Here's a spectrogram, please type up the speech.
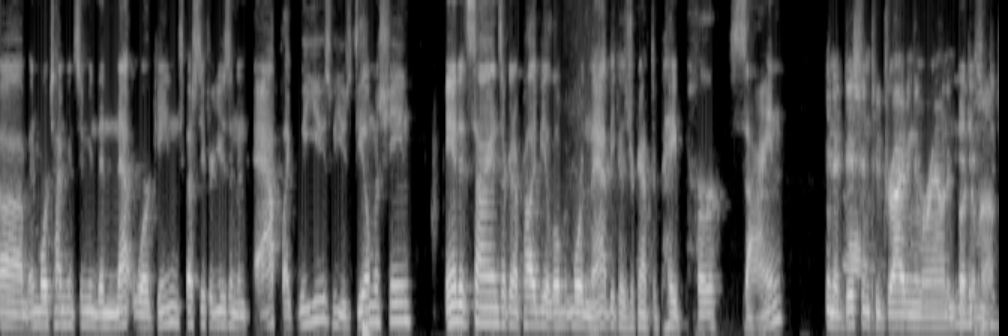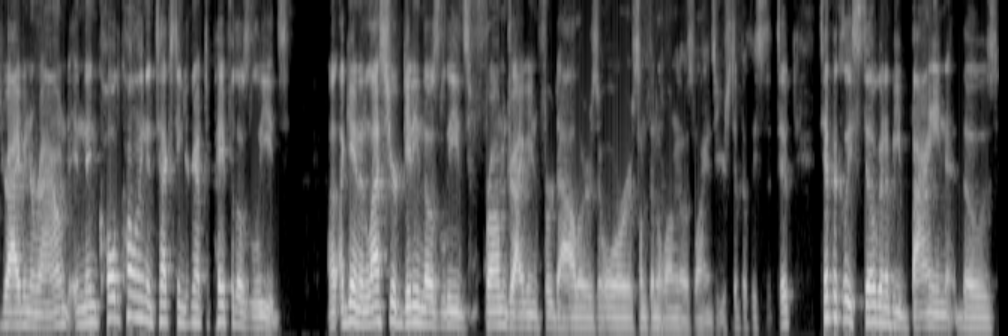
um, and more time consuming than networking, especially if you're using an app like we use. We use Deal Machine. Bandit signs are going to probably be a little bit more than that because you're going to have to pay per sign in addition to driving them around and in putting them to up. driving around. And then cold calling and texting, you're gonna have to pay for those leads. Uh, again, unless you're getting those leads from driving for dollars or something along those lines, you're typically typically still to be buying those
